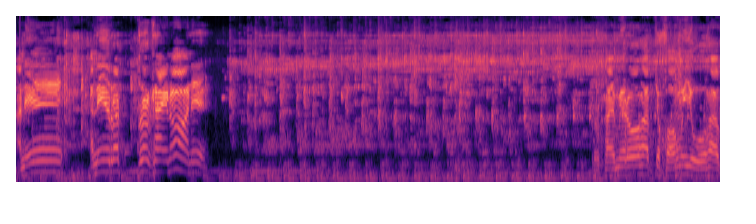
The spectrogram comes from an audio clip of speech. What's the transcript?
อันนี้ อันนี้รถรถใครเนาะนี่ รถ ใครไม่รู้ครับเจ้าของไม่อยู่ครับ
